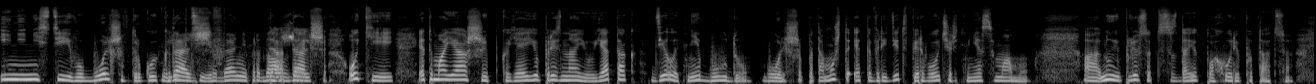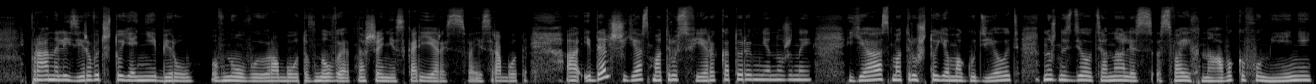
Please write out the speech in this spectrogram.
и не нести его больше в другой коллектив. Дальше, да, не продолжать. Да, дальше. Окей, это моя ошибка, я ее признаю. Я так делать не буду больше, потому что это вредит в первую очередь мне самому. А, ну и плюс это создает плохую репутацию. Проанализировать, что я не беру в новую работу, в новые отношения с карьерой своей, с работой. А, и дальше я смотрю сферы, которые мне нужны, я смотрю, что я могу делать. Нужно сделать анализ своих навыков, умений,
